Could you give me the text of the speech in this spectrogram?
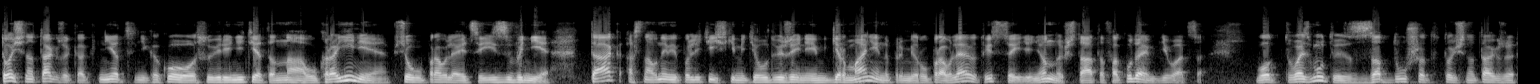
Точно так же, как нет никакого суверенитета на Украине, все управляется извне, так основными политическими телодвижениями Германии, например, управляют из Соединенных Штатов. А куда им деваться? Вот возьмут и задушат точно так же.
